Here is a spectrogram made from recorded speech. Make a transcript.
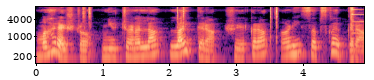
महाराष्ट्र न्यूज चॅनलला लाईक करा शेअर करा आणि सबस्क्राईब करा.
